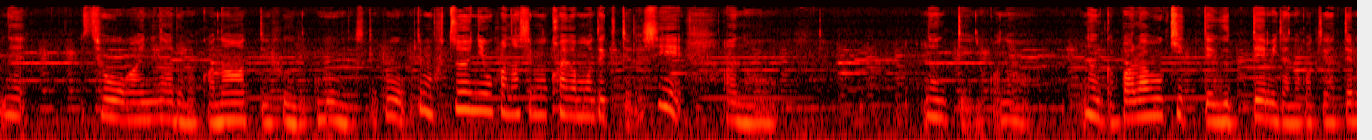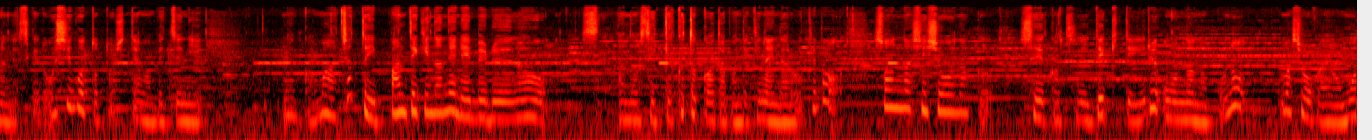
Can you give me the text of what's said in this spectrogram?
ね障害になるのかなっていうふうに思うんですけどでも普通にお話も会話もできてるしあの何て言うのかななんかバラを切って売ってみたいなことやってるんですけどお仕事としても別になんかまあちょっと一般的なねレベルのあの接客とかは多分できないんだろうけどそんな支障なく生活できている女の子の、まあ、障害を持っ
